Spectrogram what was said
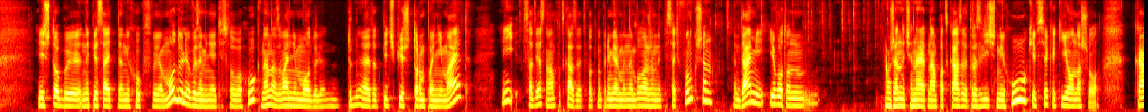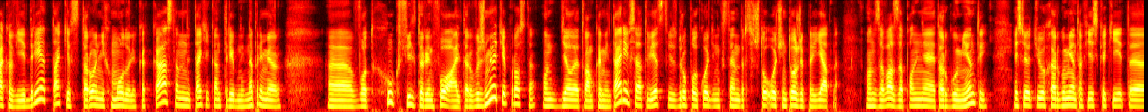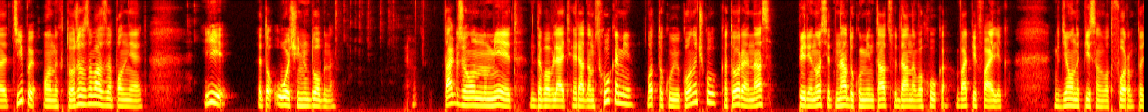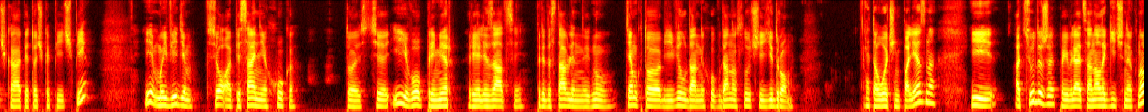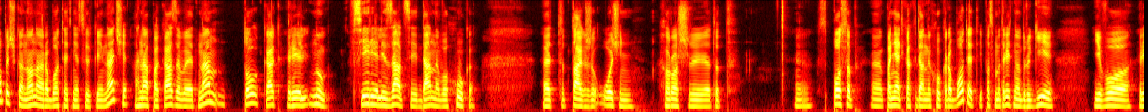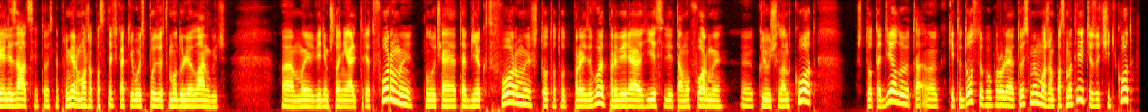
И чтобы написать данный хук в своем модуле, вы заменяете слово хук на название модуля. Этот PHP Storm понимает и, соответственно, вам подсказывает. Вот, например, мы можем написать function, дами, и вот он уже начинает нам подсказывать различные хуки, все какие он нашел. Как в ядре, так и в сторонних модулях, как кастомный, так и контрибный. Например, э, вот хук фильтр info alter вы жмете просто, он делает вам комментарий в соответствии с Drupal Coding Standards, что очень тоже приятно. Он за вас заполняет аргументы. Если у этих аргументов есть какие-то типы, он их тоже за вас заполняет. И это очень удобно. Также он умеет добавлять рядом с хуками вот такую иконочку, которая нас переносит на документацию данного хука в API файлик, где он написан вот form.api.php. И мы видим все описание хука, то есть э, и его пример реализации, предоставленный ну, тем, кто объявил данный хук, в данном случае ядром. Это очень полезно. И Отсюда же появляется аналогичная кнопочка, но она работает несколько иначе. Она показывает нам то, как реали... ну, все реализации данного хука. Это также очень хороший этот э, способ э, понять, как данный хук работает и посмотреть на другие его реализации. То есть, например, можно посмотреть, как его используют в модуле language. Э, мы видим, что они alter ят формы, получают объект формы, что-то тут производят, проверяют, есть ли там у формы э, ключ langcode, что-то делают, а, э, какие-то доступы управляют. То есть мы можем посмотреть, изучить код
